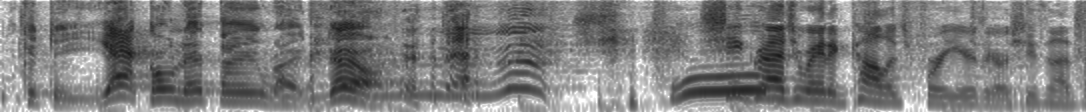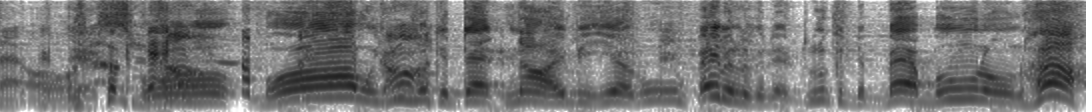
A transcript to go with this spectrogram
Look at the yak on that thing right there. She graduated college four years ago. She's not that old. Boy, boy, when you look at that, no, it be yeah, ooh, baby, look at that. Look at the baboon on her.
